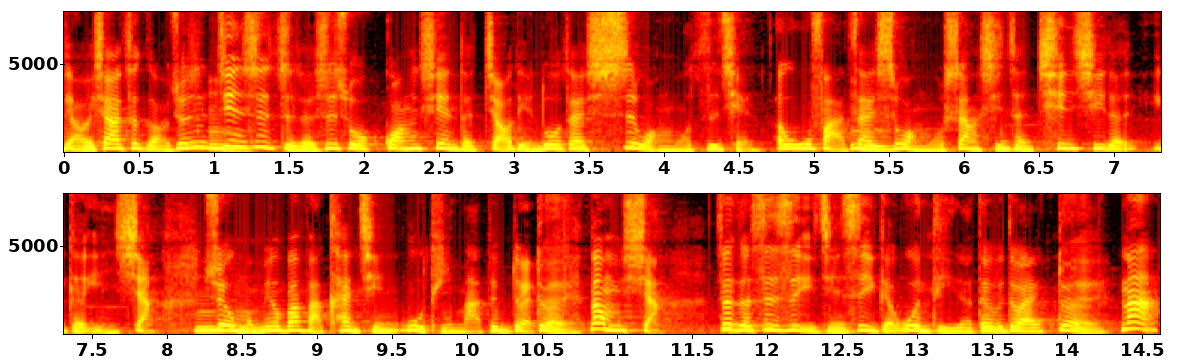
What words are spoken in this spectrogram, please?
聊一下这个，就是近视指的是说光线的焦点落在视网膜之前，而无法在视网膜上形成清晰的一个影像，嗯，所以我们没有办法看清物体嘛，对不对？对。那我们想，这个是是已经是一个问题了，对不对？对。那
